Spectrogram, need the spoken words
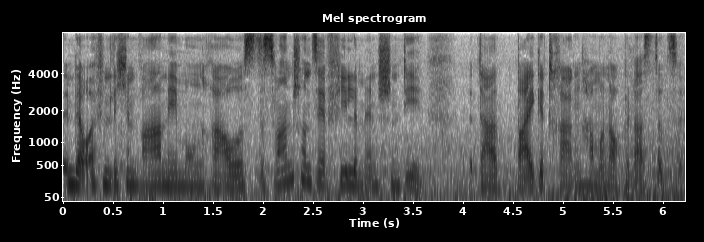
in der öffentlichen Wahrnehmung raus. Das waren schon sehr viele Menschen, die da beigetragen haben und auch belastet sind.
